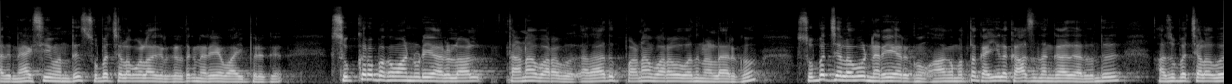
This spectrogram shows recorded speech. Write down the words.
அது மேக்சிமம் வந்து சுப செலவுகளாக இருக்கிறதுக்கு நிறைய வாய்ப்பு இருக்குது சுக்கர பகவானுடைய அருளால் தன வரவு அதாவது பண வரவு வந்து நல்லாயிருக்கும் சுப செலவு நிறைய இருக்கும். ஆக மொத்தம் கையில் காசு தங்காது. அது வந்து அசுப செலவு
